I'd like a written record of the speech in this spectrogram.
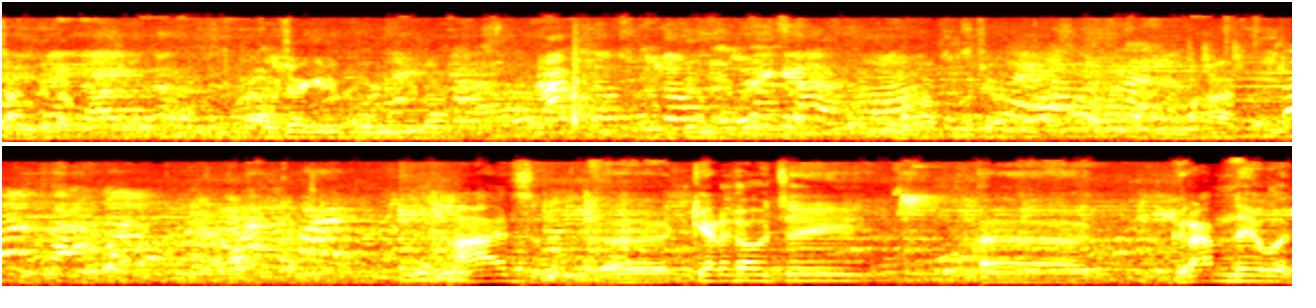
सांगता आहोत. कोजागिरी पौर्णिमेला नैवेद्य महापूजा महा आज केळगावचे केडगावचे ग्रामदैवत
